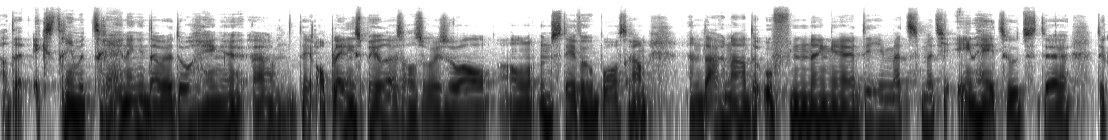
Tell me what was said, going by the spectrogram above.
ja, de extreme trainingen dat we doorgingen. Uh, de opleidingsperiode is al sowieso al, al een stevige boterham. En daarna de oefeningen die je met, met je eenheid doet, de, de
